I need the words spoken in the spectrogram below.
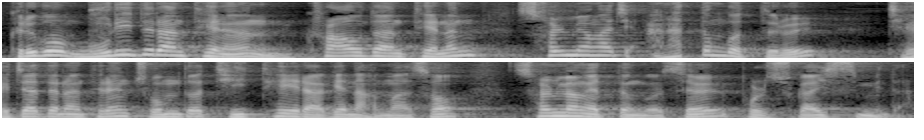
그리고 무리들한테는 crowd한테는 설명하지 않았던 것들을 제자들한테는 좀 더 디테일하게 남아서 설명했던 것을 볼 수가 있습니다.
